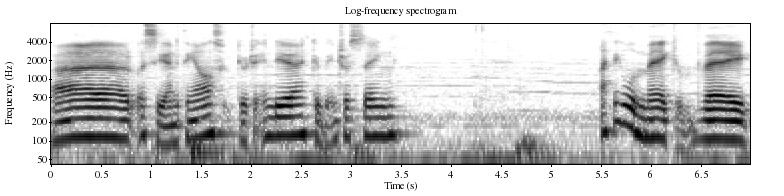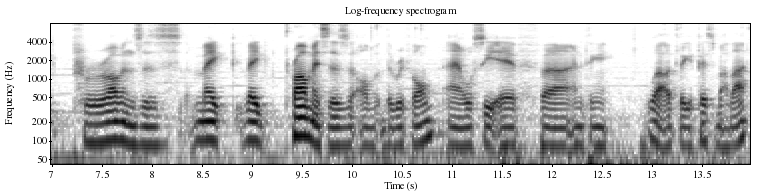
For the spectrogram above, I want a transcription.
Uh, let's see, anything else? Go to India. Could be interesting. I think we'll make vague provinces, make vague promises of the reform, and we'll see if uh, anything, well, if they get pissed about that.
